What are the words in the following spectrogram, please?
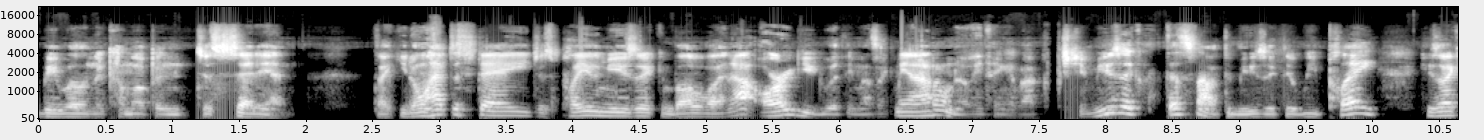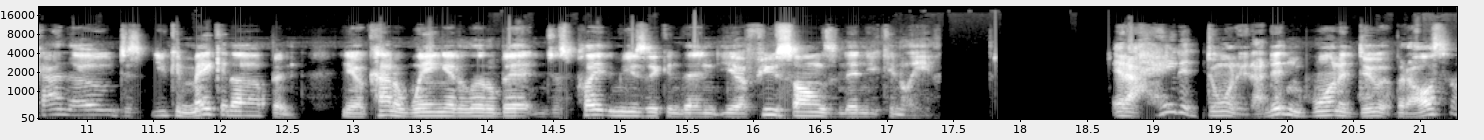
be willing to come up and just set in. Like you don't have to stay, just play the music and blah blah blah. And I argued with him. I was like, man, I don't know anything about Christian music. That's not the music that we play. He's like, I know. Just you can make it up and you know, kind of wing it a little bit and just play the music and then you know a few songs and then you can leave. And I hated doing it. I didn't want to do it, but also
